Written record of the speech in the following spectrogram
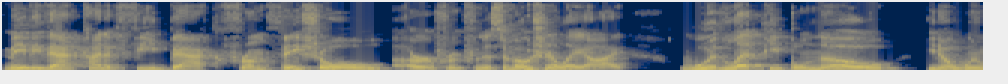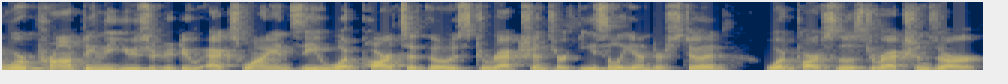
Maybe that kind of feedback from facial or from, from this emotional AI would let people know you know, when we're prompting the user to do X, Y, and Z, what parts of those directions are easily understood? What parts of those directions are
